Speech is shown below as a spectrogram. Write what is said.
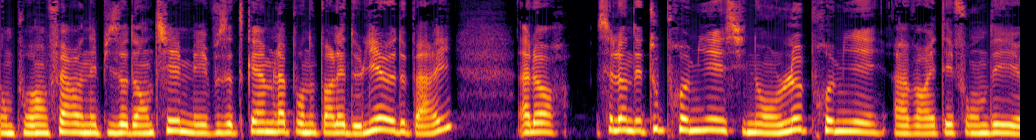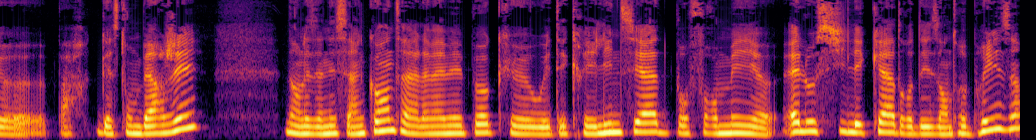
on pourrait en faire un épisode entier, mais vous êtes quand même là pour nous parler de l'IAE de Paris. Alors, c'est l'un des tout premiers, sinon le premier, à avoir été fondé par Gaston Berger, dans les années 50, à la même époque euh, où était créée l'INSEAD pour former euh, elle aussi les cadres des entreprises.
